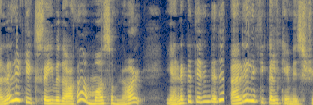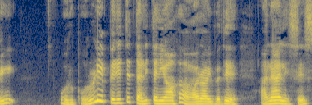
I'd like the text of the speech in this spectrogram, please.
அனலிட்டிக்ஸ் செய்வதாக அம்மா சொன்னாள். எனக்கு தெரிந்தது அனலிட்டிக்கல் கெமிஸ்ட்ரி ஒரு பொருளை பிரித்து தனித்தனியாக ஆராய்வது அனாலிசிஸ்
